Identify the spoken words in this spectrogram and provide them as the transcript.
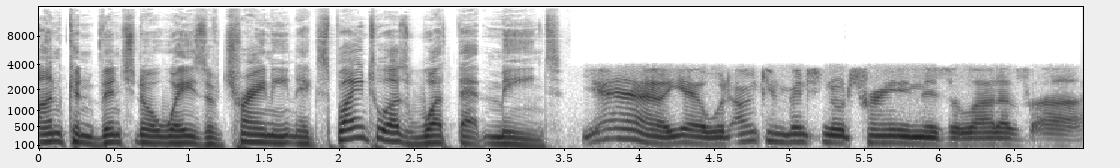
unconventional ways of training. Explain to us what that means. Yeah, yeah. With unconventional training, there's a lot of uh,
